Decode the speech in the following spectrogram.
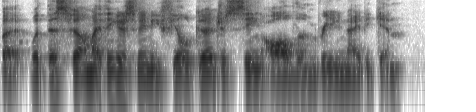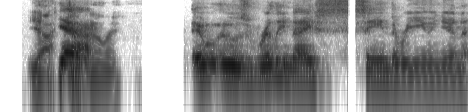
but with this film, I think it just made me feel good just seeing all of them reunite again. Yeah, Yeah. definitely. it, it was really nice seeing the reunion.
